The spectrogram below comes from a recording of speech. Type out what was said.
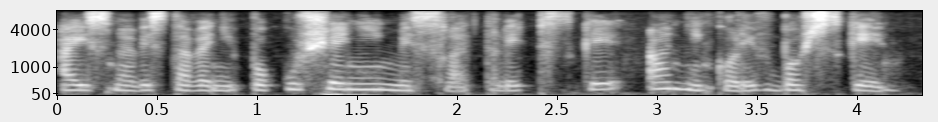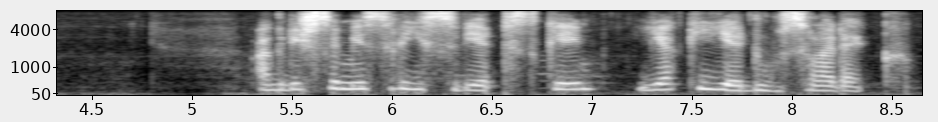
a jsme vystaveni pokušení myslet lidsky a nikoli v božsky. A když se myslí světsky, jaký je důsledek?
